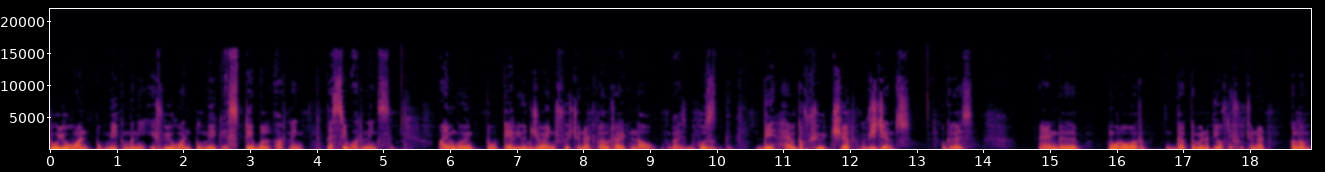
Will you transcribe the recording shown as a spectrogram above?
do you want to make money? If you want to make a stable earning passive earnings i am going to tell you join futurenet club right now guys because they, have the future visions. Okay guys and uh, moreover the community of the futurenet club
